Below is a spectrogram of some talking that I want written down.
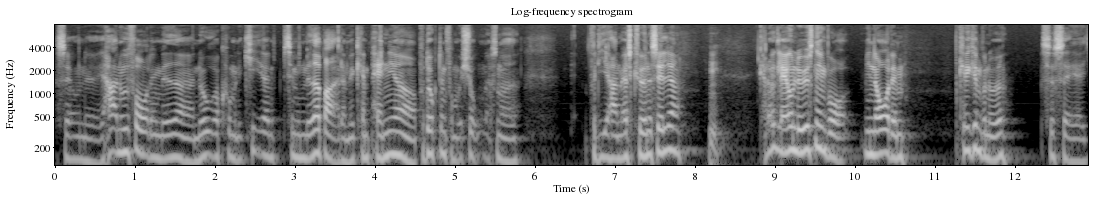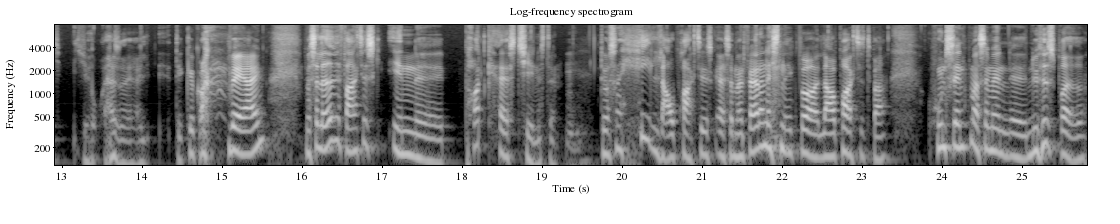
Så sagde hun, øh, jeg har en udfordring med at nå at kommunikere til mine medarbejdere med kampagner og produktinformation og sådan noget, fordi jeg har en masse kørende sælgere. Mm. Kan du ikke lave en løsning, hvor vi når dem? Kan vi ikke på noget? Så sagde jeg, jo, altså, det kan godt være, ikke? Men så lavede vi faktisk en øh, podcast-tjeneste. Mm. Det var sådan helt lavpraktisk. Altså, man fatter næsten ikke, hvor lavpraktisk det var. Hun sendte mig simpelthen øh, nyhedsbrevet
